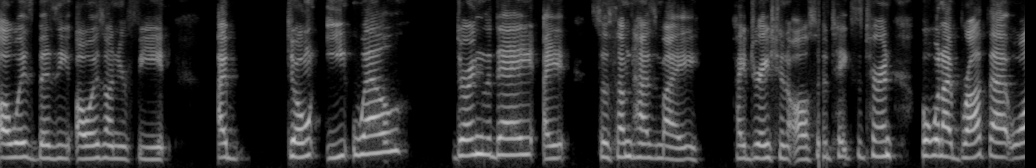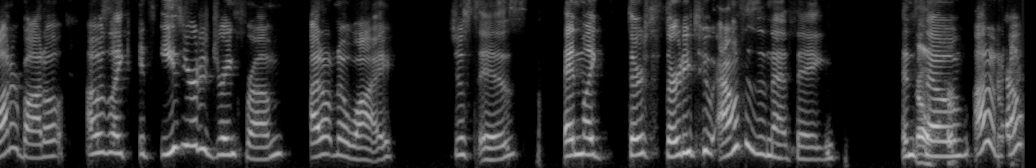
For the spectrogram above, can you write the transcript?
always busy, always on your feet. I don't eat well during the day. I so sometimes my hydration also takes a turn. But when I brought that water bottle, I was like, it's easier to drink from. I don't know why. Just is. And like there's 32 ounces in that thing. And Oh, so I don't know.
